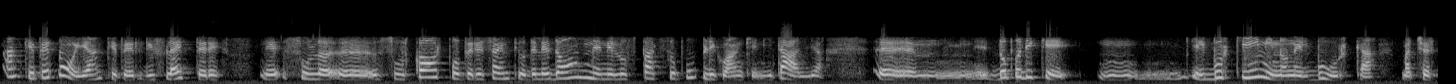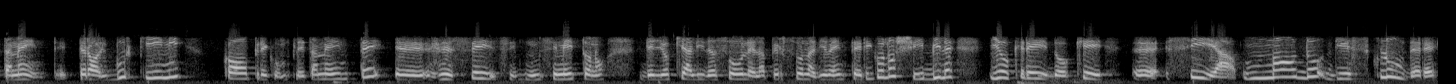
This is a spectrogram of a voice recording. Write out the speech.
anche per noi, anche per riflettere eh, sul, eh, sul, corpo per esempio delle donne nello spazio pubblico anche in Italia. Ehm, dopodiché il burkini non è il burka, ma certamente, però il burkini copre completamente, eh, se si, si, mettono degli occhiali da sole la persona diventa irriconoscibile, io credo che eh, sia un modo di escludere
